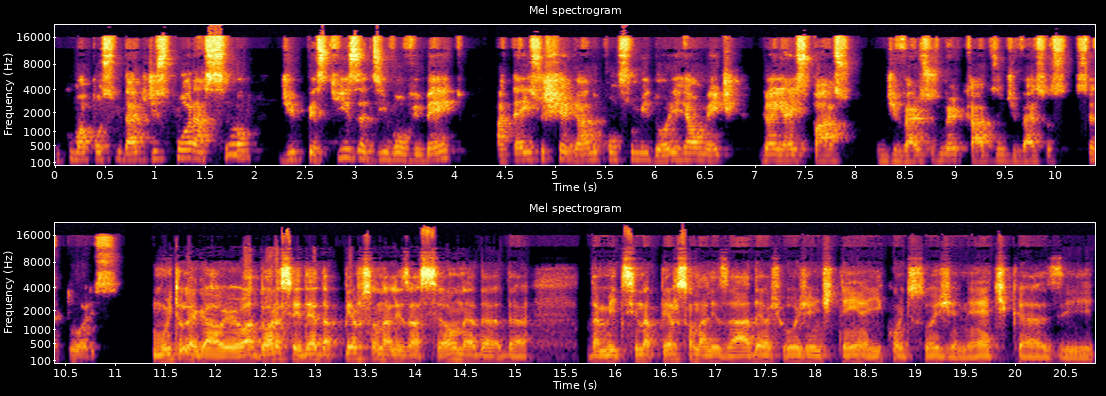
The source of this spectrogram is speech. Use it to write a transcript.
e com uma possibilidade de exploração, de pesquisa, desenvolvimento, até isso chegar no consumidor e realmente ganhar espaço em diversos mercados, em diversos setores. Muito legal. Eu adoro essa ideia da personalização, né, da, da, da medicina personalizada. Hoje a gente tem aí condições genéticas e,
